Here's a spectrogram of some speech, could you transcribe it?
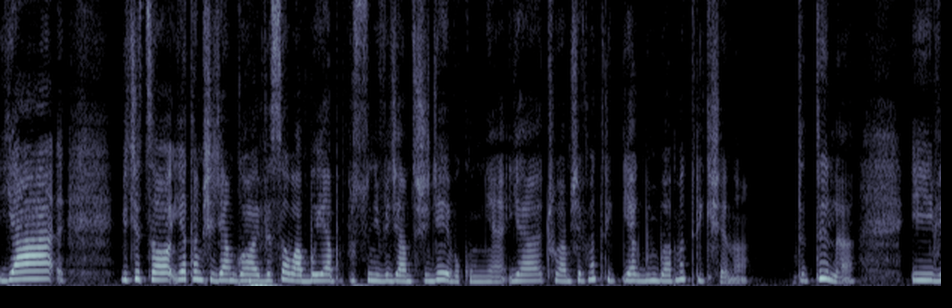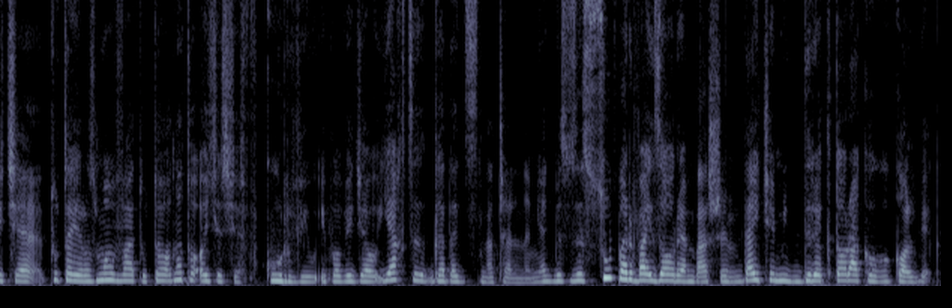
Ja, wiecie co, ja tam siedziałam goła i wesoła, bo ja po prostu nie wiedziałam, co się dzieje wokół mnie. Ja czułam się w Matrix, jakbym była w Matrixie, no tyle. I wiecie, tutaj rozmowa, tu to, no to ojciec się wkurwił i powiedział, ja chcę gadać z naczelnym, jakby ze superwajzorem waszym, dajcie mi dyrektora kogokolwiek.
